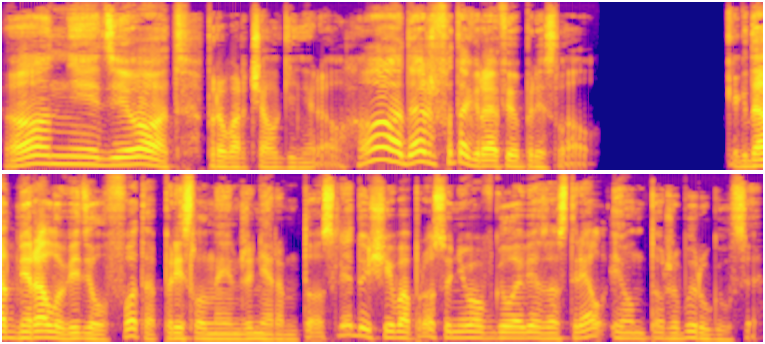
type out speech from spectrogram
«Он не идиот!» — проворчал генерал. «О, даже фотографию прислал!» Когда адмирал увидел фото, присланное инженером, то следующий вопрос у него в голове застрял, и он тоже выругался.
